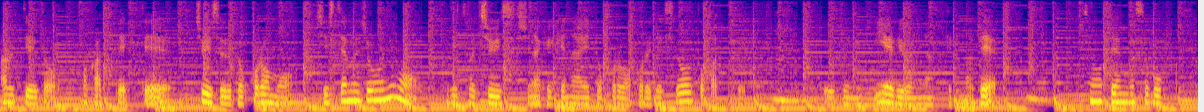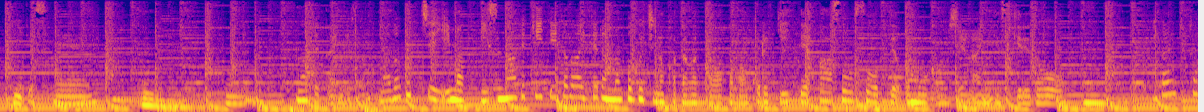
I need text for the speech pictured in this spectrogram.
ある程度分かってて注意するところもシステム上にも実は注意しなきゃいけないところはこれですよとかっていうふうに見えるようになってるのでその点がすごくいいですね。うん。うん。なんて口今リスナーで聞いていただいてる窓口の方々は多分これ聞いてああそうそうって思うかもしれないんですけれど意外と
